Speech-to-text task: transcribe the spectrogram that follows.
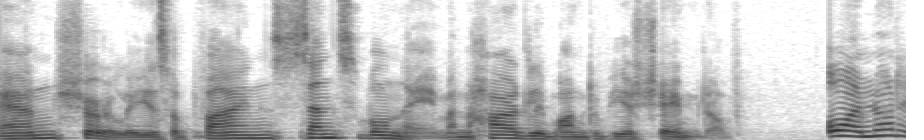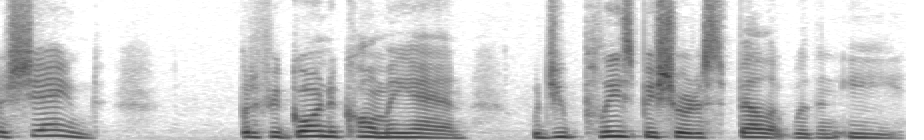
Anne Shirley is a fine, sensible name and hardly one to be ashamed of. Oh, I'm not ashamed. But if you're going to call me Anne, would you please be sure to spell it with an E?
